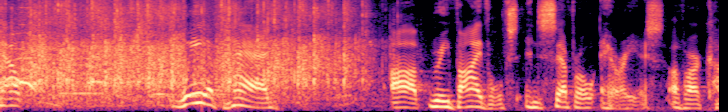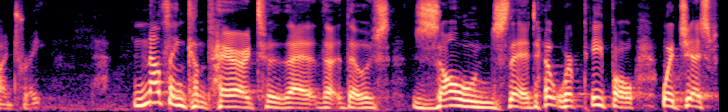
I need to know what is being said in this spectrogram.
Now, we have had uh, revivals in several areas of our country. Nothing compared to the, the, those zones that where people would just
